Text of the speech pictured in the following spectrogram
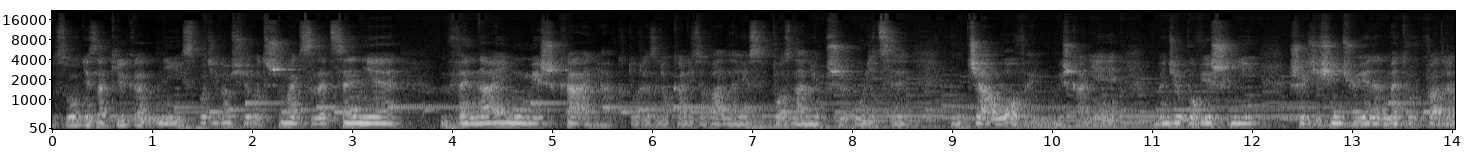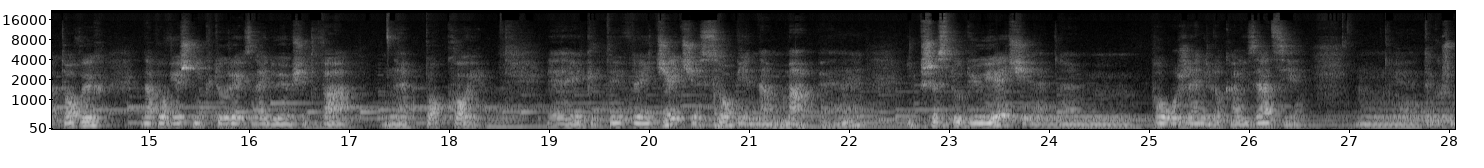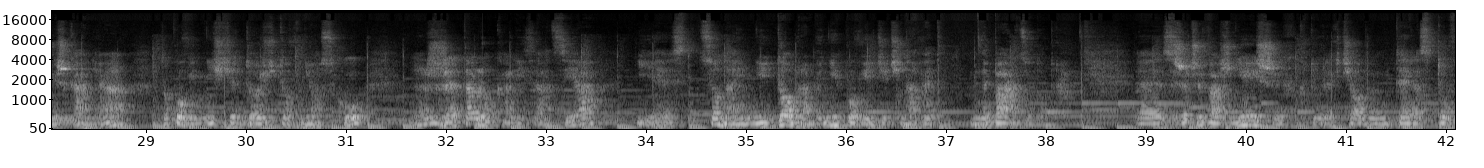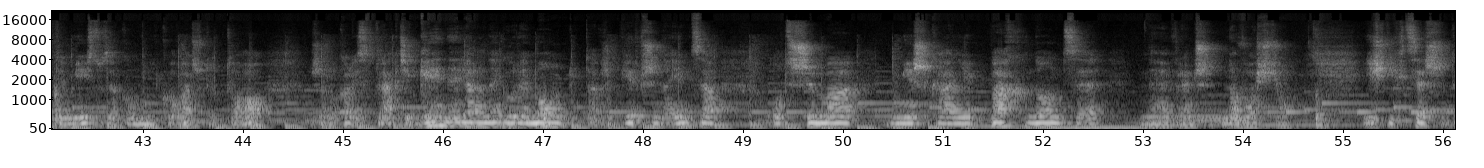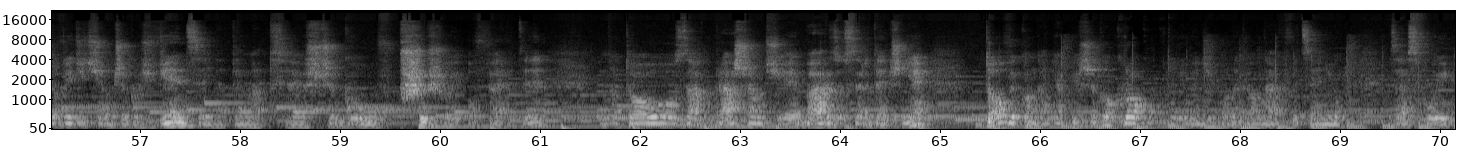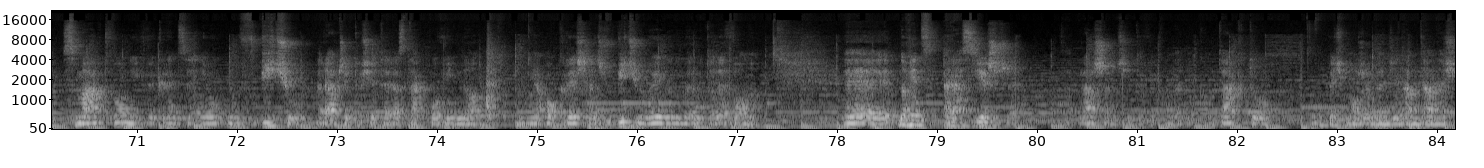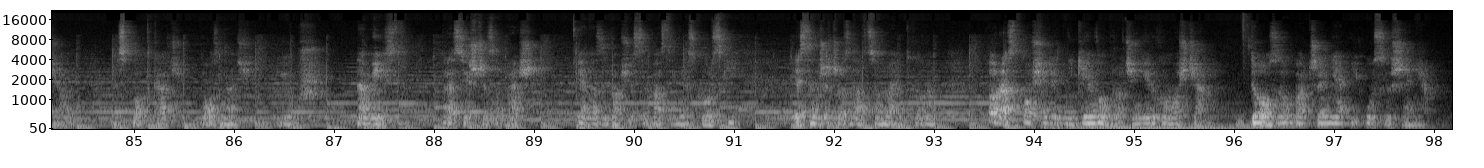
Dosłownie za kilka dni spodziewam się otrzymać zlecenie wynajmu mieszkania, które zlokalizowane jest w Poznaniu przy ulicy Działowej. Mieszkanie będzie o powierzchni 61 m2, na powierzchni której znajdują się dwa e, pokoje. E, Gdy wejdziecie sobie na mapę i przestudiujecie położenie, lokalizację mm, tegoż mieszkania, to powinniście dojść do wniosku, że ta lokalizacja jest co najmniej dobra, by nie powiedzieć nawet bardzo dobra. E, Z rzeczy ważniejszych, które chciałbym teraz tu w tym miejscu zakomunikować, to to, że lokal jest w trakcie generalnego remontu, także pierwszy najemca otrzyma mieszkanie pachnące e, wręcz nowością. Jeśli chcesz dowiedzieć się czegoś więcej na temat e, szczegółów przyszłej oferty, no to zapraszam Cię bardzo serdecznie do wykonania pierwszego kroku, który będzie polegał na chwyceniu za swój smartfon i wykręceniu, wbiciu, raczej to się teraz tak powinno mm, określać, wbiciu mojego numeru telefonu. E, No więc raz jeszcze zapraszam Cię do wykonania kontaktu. Być może będzie nam dane się spotkać, poznać już na miejscu. Raz jeszcze zapraszam. Ja nazywam się Sebastian Jaskórski, jestem rzeczoznawcą majątkowym oraz pośrednikiem w obrocie nieruchomościami. Do zobaczenia i usłyszenia.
